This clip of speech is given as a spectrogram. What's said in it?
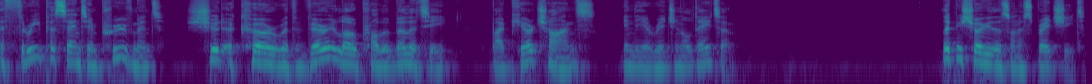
a 3% improvement should occur with very low probability by pure chance in the original data. Let me show you this on a spreadsheet.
